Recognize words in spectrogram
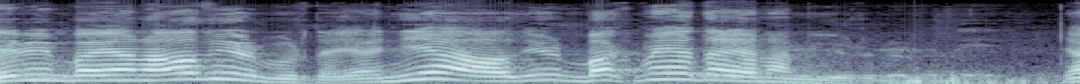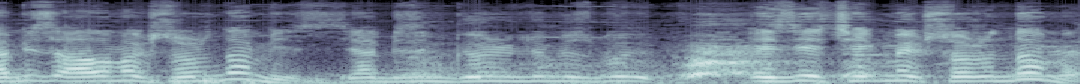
demin bayan ağlıyor burada ya. Niye ağlıyor? Bakmaya dayanamıyorum. Ya biz ağlamak zorunda mıyız? Ya bizim gönüllümüz bu eziyet çekmek zorunda mı?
